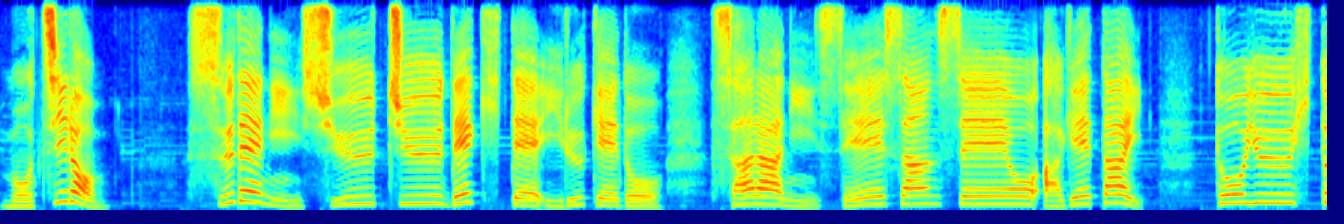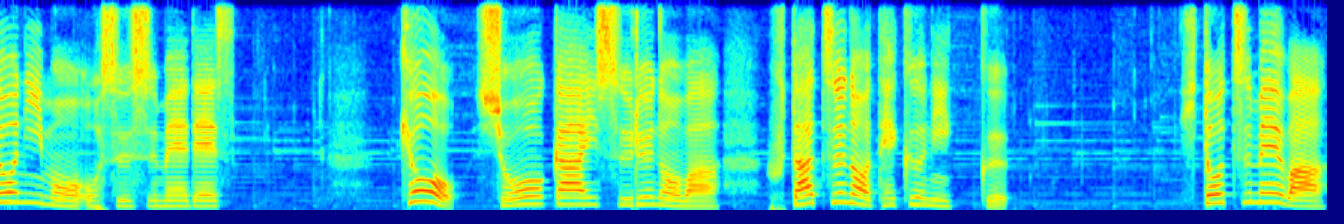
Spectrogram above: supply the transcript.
もちろん、すでに集中できているけど、さらに生産性を上げたいという人にもおすすめです。今日紹介するのは2つのテクニック。1つ目は、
